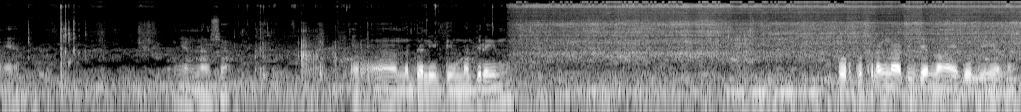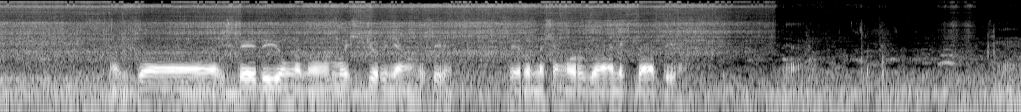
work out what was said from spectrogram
Ayan. Ayan lang siya. Para madali din madrain. Purpose lang natin dyan mga idol. Yan. ah. mag ah, steady yung ano moisture niya kasi meron na siyang organic dati yan Hmm.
